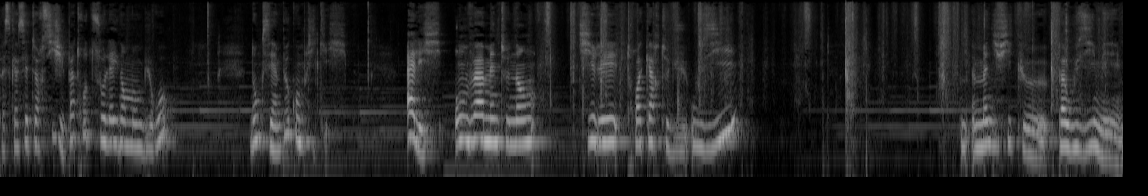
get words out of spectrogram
Parce qu'à cette heure-ci, j'ai pas trop de soleil dans mon bureau. Donc c'est un peu compliqué. Allez, on va maintenant tirer trois cartes du Ouzi. Magnifique, euh, pas Ouzi, mais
